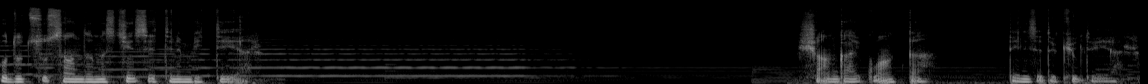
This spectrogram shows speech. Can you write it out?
Hudutsuz sandığımız Çin Seddi'nin bittiği yer. Şangay Guang'da denize döküldüğü yer.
